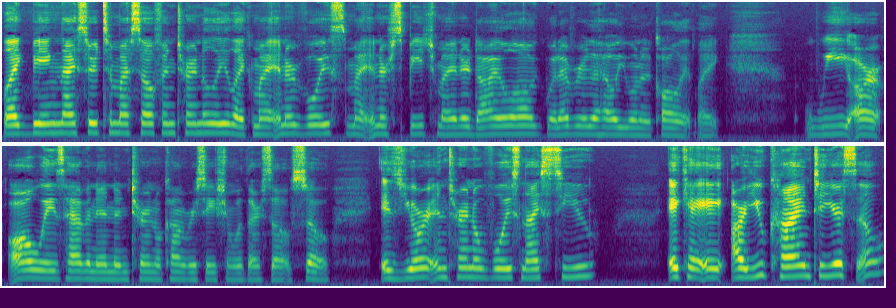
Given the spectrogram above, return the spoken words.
like being nicer to myself internally, like my inner voice, my inner speech, my inner dialogue, whatever the hell you want to call it. Like we are always having an internal conversation with ourselves. So, is your internal voice nice to you? AKA, are you kind to yourself?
